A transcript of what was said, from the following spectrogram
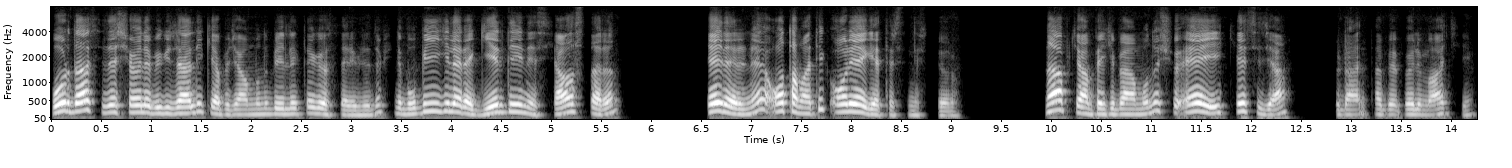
burada size şöyle bir güzellik yapacağım. Bunu birlikte göstereyim dedim. Şimdi bu bilgilere girdiğiniz şahısların şeylerini otomatik oraya getirsin istiyorum. Ne yapacağım peki ben bunu? Şu E'yi keseceğim. Buradan tabii bölümü açayım.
